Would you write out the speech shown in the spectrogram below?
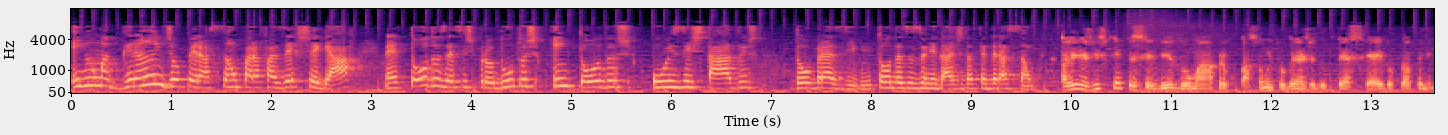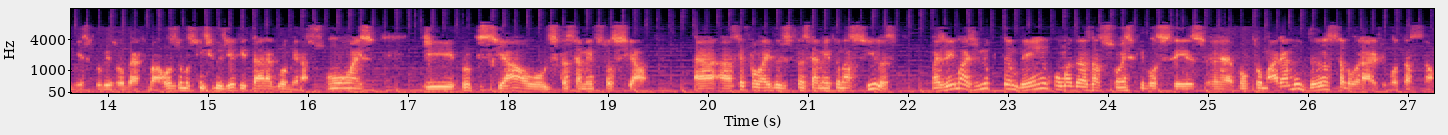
em uma grande operação para fazer chegar né, todos esses produtos em todos os estados do Brasil, em todas as unidades da federação. Aline, a gente tem percebido uma preocupação muito grande do TSE e do próprio ministro Luiz Roberto Barroso no sentido de evitar aglomerações, de propiciar o distanciamento social. Ah, você falou aí do distanciamento nas filas, mas eu imagino que também uma das ações que vocês é, vão tomar é a mudança no horário de votação.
